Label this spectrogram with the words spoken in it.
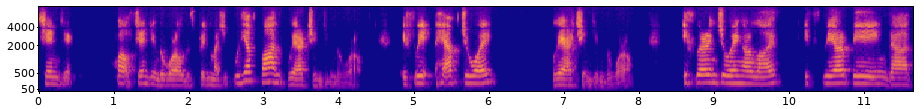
changing. Well, changing the world is pretty much if we have fun, we are changing the world. If we have joy, we are changing the world. If we're enjoying our life, if we are being that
